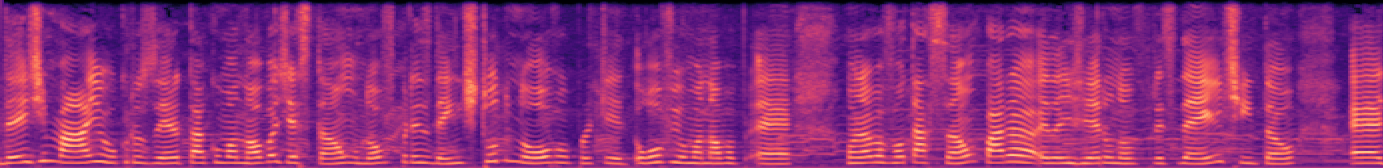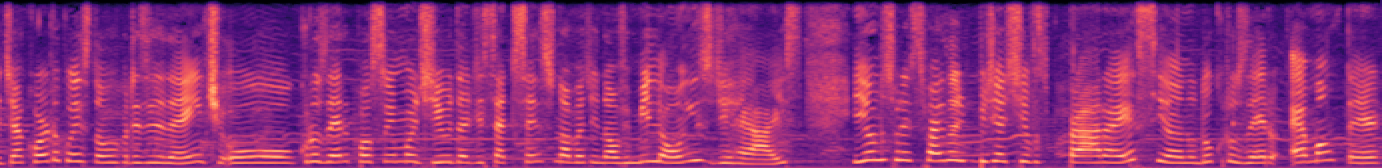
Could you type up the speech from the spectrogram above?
desde maio, o Cruzeiro tá com uma nova gestão, um novo presidente, tudo novo, porque houve uma nova, é, uma nova votação para eleger um novo presidente. Então, é, de acordo com esse novo presidente, o Cruzeiro possui uma dívida de 799 milhões de reais. E um dos principais objetivos para esse ano do Cruzeiro é manter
